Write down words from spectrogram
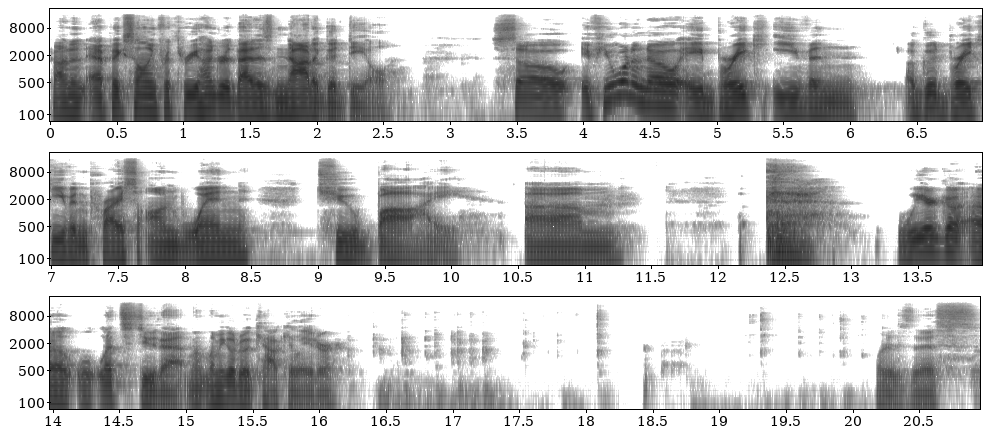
found an epic selling for 300. That is not a good deal. So if you want to know a break even, a good break even price on when to buy, um, we're go. Uh, let's do that. Let, let me go to a calculator. What is this?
